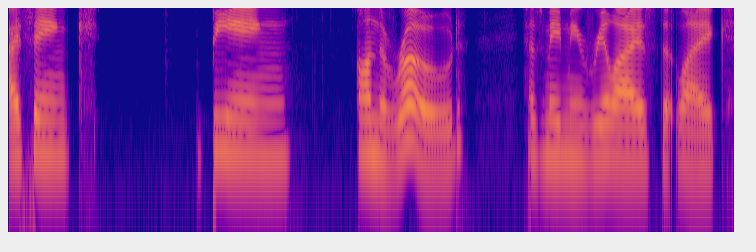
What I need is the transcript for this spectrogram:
I think being on the road has made me realize that like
